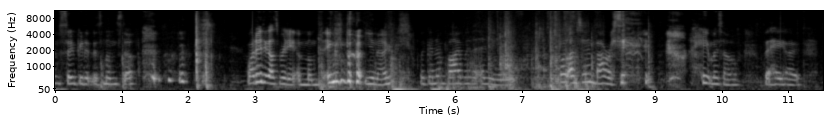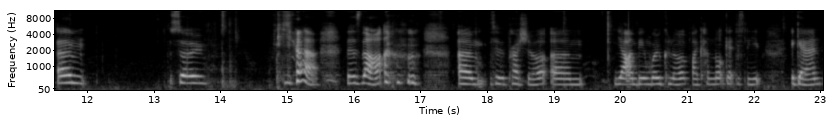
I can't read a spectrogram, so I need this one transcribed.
I'm so good at this mum stuff. well, I don't think that's really a mum thing, but you know, we're gonna vibe with it anyway. God, I'm so embarrassing. Hate myself, but hey ho. Um, so yeah, there's that. um, so the pressure. Um, yeah, I'm being woken up. I cannot get to sleep again.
